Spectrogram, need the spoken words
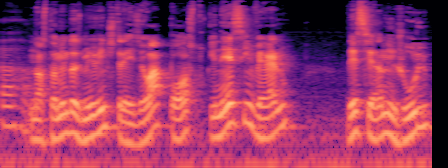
Aham. Nós estamos em 2023. Eu aposto que nesse inverno, desse ano, em julho,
